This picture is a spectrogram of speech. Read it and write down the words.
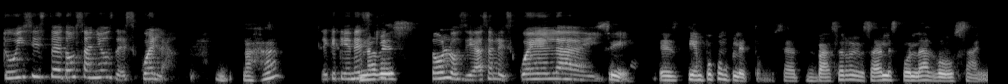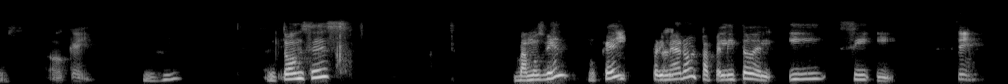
Tú hiciste dos años de escuela. Ajá. De que tienes que vez, todos los días a la escuela y... Sí, es tiempo completo, o sea, vas a regresar a la escuela dos años. Ok. Entonces, ¿vamos bien? ¿Ok? Primero el papelito del ECE. Sí.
